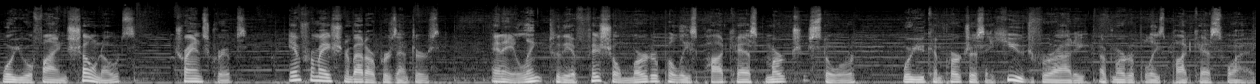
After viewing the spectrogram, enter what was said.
where you will find show notes, transcripts, information about our presenters, and a link to the official Murder Police Podcast merch store, where you can purchase a huge variety of Murder Police Podcast swag.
